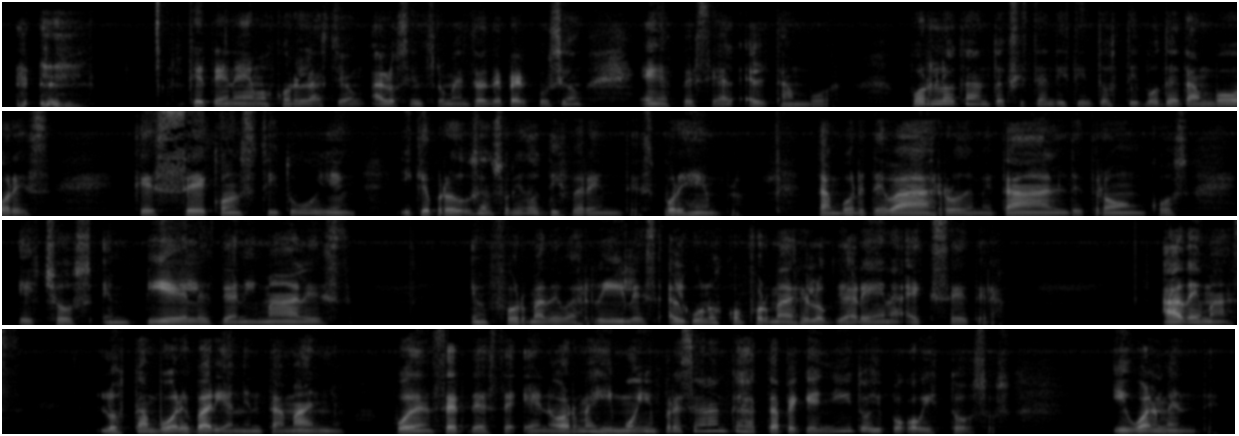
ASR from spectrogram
que tenemos con relación a los instrumentos de percusión, en especial el tambor. Por lo tanto, existen distintos tipos de tambores que se constituyen y que producen sonidos diferentes. Por ejemplo, tambores de barro, de metal, de troncos, hechos en pieles de animales, en forma de barriles, algunos con forma de reloj de arena, etc. Además, los tambores varían en tamaño, Pueden ser desde enormes y muy impresionantes hasta pequeñitos y poco vistosos. Igualmente,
